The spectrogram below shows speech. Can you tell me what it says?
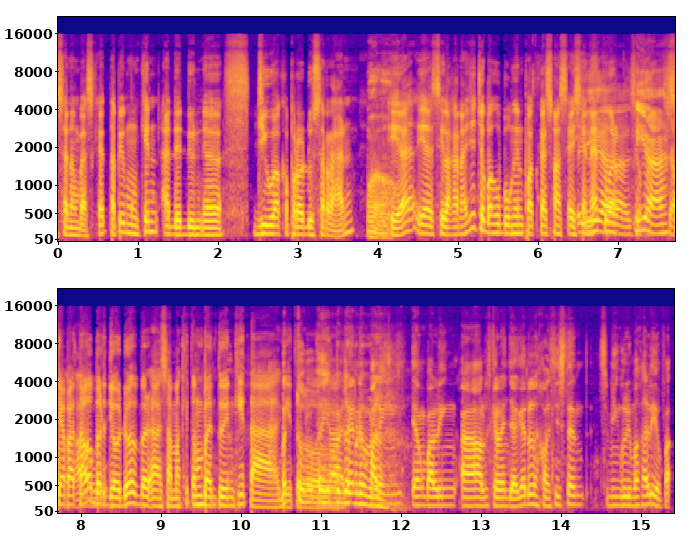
senang basket tapi mungkin ada dunia jiwa keproduseran Wow. ya ya silakan aja coba hubungin podcast Mas Asian Iya, Network Iya. siapa, tahu berjodoh ber- ah, sama kita membantuin kita gitu Betul, loh. eh, Ya, bener, dan bener, yang bener. paling yang paling uh, harus kalian jaga adalah konsisten seminggu lima kali ya pak.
